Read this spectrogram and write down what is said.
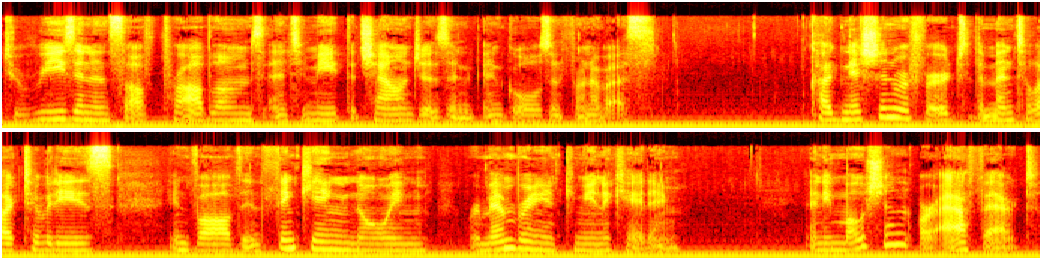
to reason and solve problems, and to meet the challenges and, and goals in front of us. Cognition referred to the mental activities involved in thinking, knowing, remembering, and communicating. An emotion or affect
